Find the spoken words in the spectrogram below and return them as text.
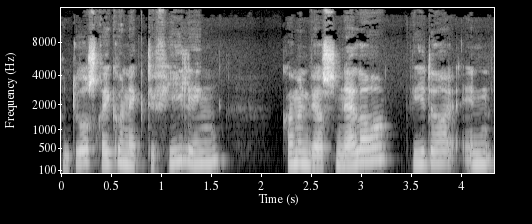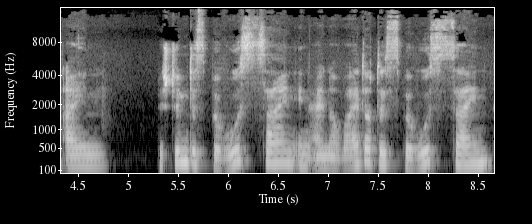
Und durch Reconnective Healing kommen wir schneller wieder in ein bestimmtes Bewusstsein, in ein erweitertes Bewusstsein.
